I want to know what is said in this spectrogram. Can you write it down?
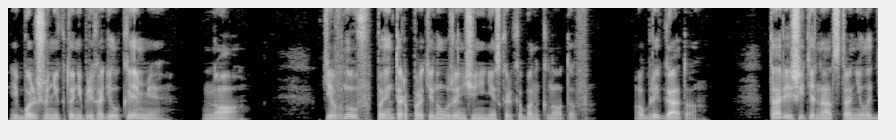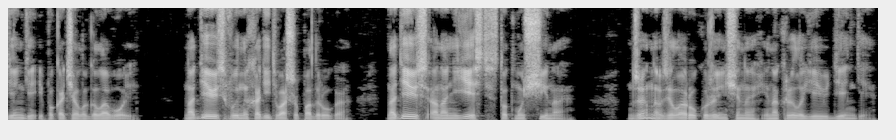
И больше никто не приходил к Эмме? Но...» Кивнув, Пейнтер протянул женщине несколько банкнотов. «Обригадо». Та решительно отстранила деньги и покачала головой. «Надеюсь, вы находить ваша подруга. Надеюсь, она не есть тот мужчина». Дженна взяла руку женщины и накрыла ею деньги.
